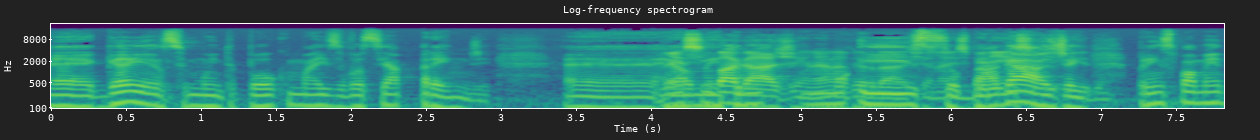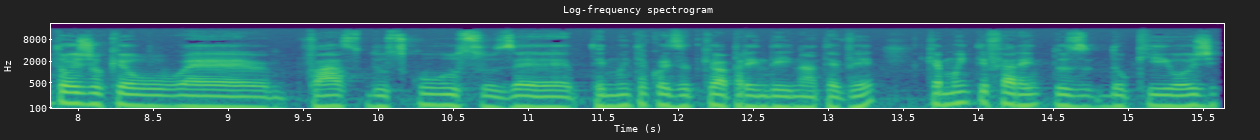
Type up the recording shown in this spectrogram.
É, Ganha-se muito pouco, mas você aprende. É, Ganha-se realmente- bagagem, né, na verdade, né? Isso, de bagagem. Principalmente hoje o que eu é, faço dos cursos, é, tem muita coisa que eu aprendi na TV, que é muito diferente dos- do que hoje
